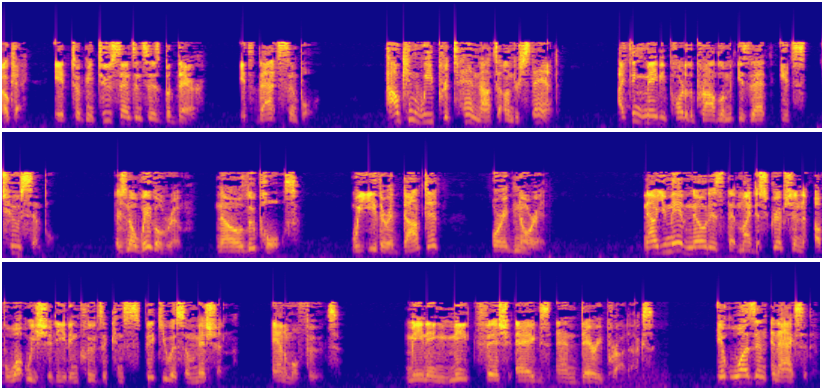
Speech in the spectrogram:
Okay, it took me two sentences, but there. It's that simple. How can we pretend not to understand? I think maybe part of the problem is that it's too simple. There's no wiggle room, no loopholes. We either adopt it or ignore it. Now you may have noticed that my description of what we should eat includes a conspicuous omission. Animal foods. Meaning meat, fish, eggs, and dairy products. It wasn't an accident.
